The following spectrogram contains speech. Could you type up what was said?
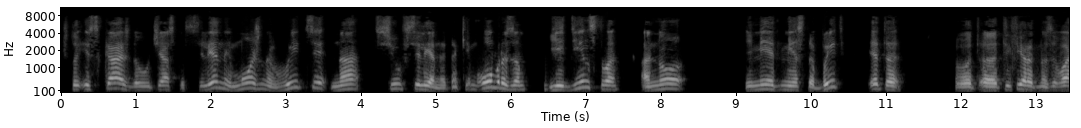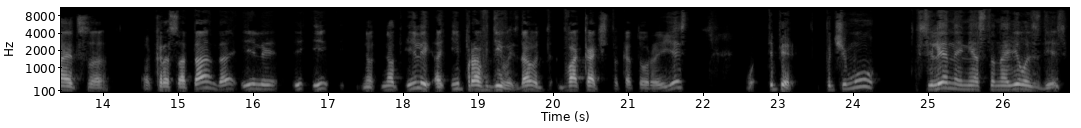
что из каждого участка Вселенной можно выйти на всю Вселенную. Таким образом, единство, оно имеет место быть. Это вот э, Тиферет называется красота, да, или и, и not или а и правдивость, да, вот два качества, которые есть. Вот. Теперь, почему Вселенная не остановилась здесь?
